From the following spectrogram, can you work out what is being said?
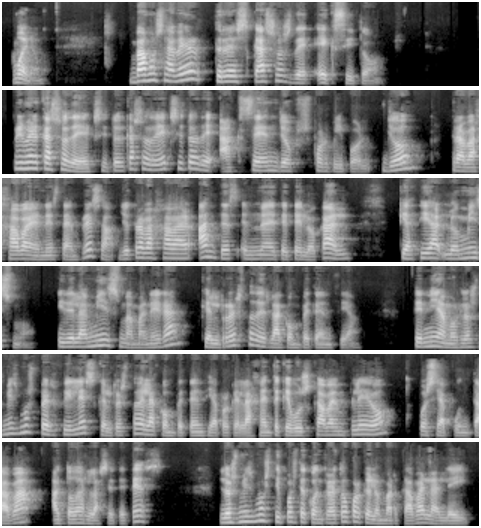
Bueno, vamos a ver tres casos de éxito. Primer caso de éxito, el caso de éxito de Accent Jobs for People. Yo trabajaba en esta empresa. Yo trabajaba antes en una ETT local que hacía lo mismo y de la misma manera que el resto de la competencia. Teníamos los mismos perfiles que el resto de la competencia, porque la gente que buscaba empleo pues se apuntaba a todas las ETTs. Los mismos tipos de contrato porque lo marcaba la ley.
